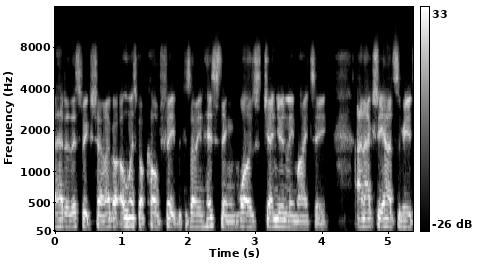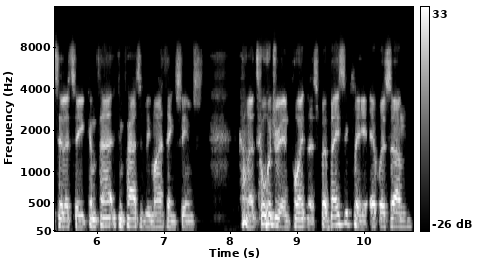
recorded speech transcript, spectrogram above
ahead of this week's show, and I got almost got cold feet because I mean his thing was genuinely mighty and actually had some utility. Compared comparatively, my thing seems kind of tawdry and pointless. But basically, it was um,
